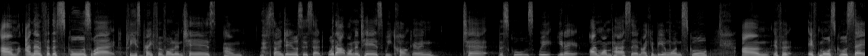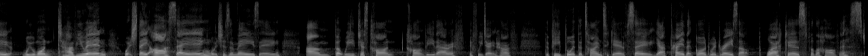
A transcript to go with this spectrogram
Um, and then for the schools work, please pray for volunteers. Um, Sanjay also said, without volunteers, we can't go into the schools. We, you know, I'm one person, I can be in one school. Um, if, a, if more schools say, we want to have you in, which they are saying, which is amazing, um, but we just can't, can't be there if, if we don't have the people with the time to give. So, yeah, pray that God would raise up workers for the harvest.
